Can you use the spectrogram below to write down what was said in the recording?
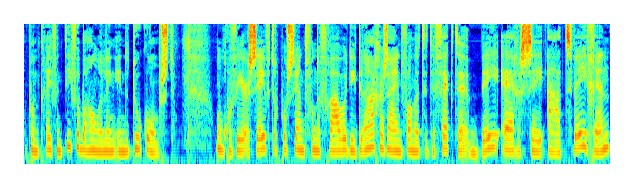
op een preventieve behandeling in de toekomst. Ongeveer 70% van de vrouwen die drager zijn van het defecte BRCA2-gen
